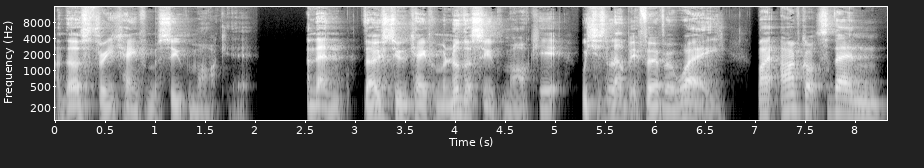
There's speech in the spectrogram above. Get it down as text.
and those three came from a supermarket, and then those two came from another supermarket, which is a little bit further away. Like I've got to then,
